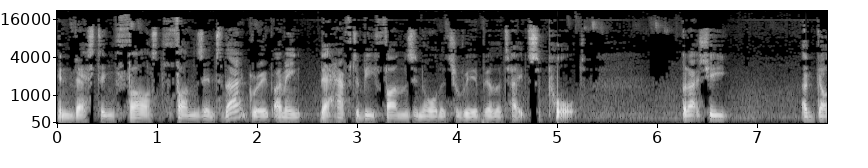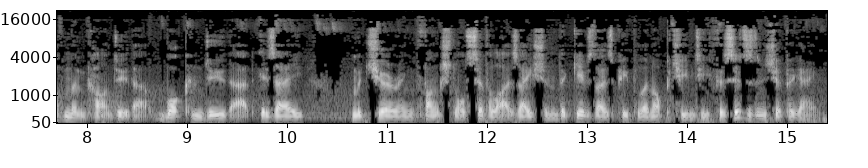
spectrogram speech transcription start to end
investing fast funds into that group. I mean, there have to be funds in order to rehabilitate support, but actually, a government can't do that. What can do that is a maturing, functional civilization that gives those people an opportunity for citizenship again.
